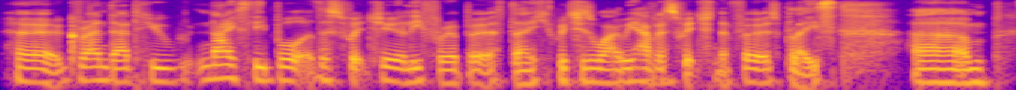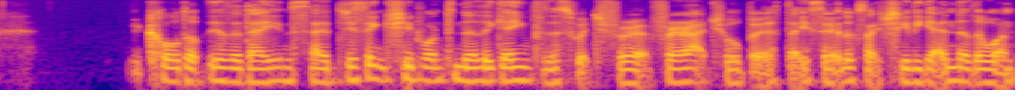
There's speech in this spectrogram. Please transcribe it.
her granddad, who nicely bought the Switch early for her birthday, which is why we have a Switch in the first place, um, called up the other day and said, "Do you think she'd want another game for the Switch for for her actual birthday?" So it looks like she's gonna get another one,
